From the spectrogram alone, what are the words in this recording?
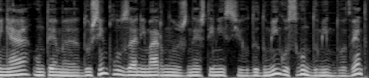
manhã, um tema dos símbolos a animar-nos neste início de domingo, o segundo domingo do Advento.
